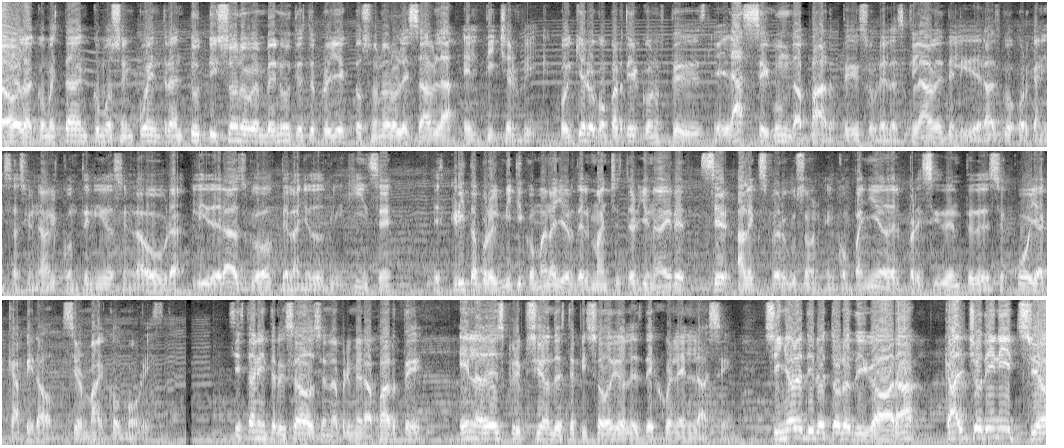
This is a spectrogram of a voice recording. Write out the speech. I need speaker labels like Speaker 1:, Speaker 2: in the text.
Speaker 1: Hola, hola, ¿cómo están? ¿Cómo se encuentran? Tutti sono benvenuti a este proyecto sonoro les habla el Teacher Vic. Hoy quiero compartir con ustedes la segunda parte sobre las claves de liderazgo organizacional contenidas en la obra Liderazgo del año 2015, escrita por el mítico manager del Manchester United, Sir Alex Ferguson, en compañía del presidente de Sequoia Capital, Sir Michael Morris. Si están interesados en la primera parte, en la descripción de este episodio les dejo el enlace. Signore direttore di gara, calcio d'inizio!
